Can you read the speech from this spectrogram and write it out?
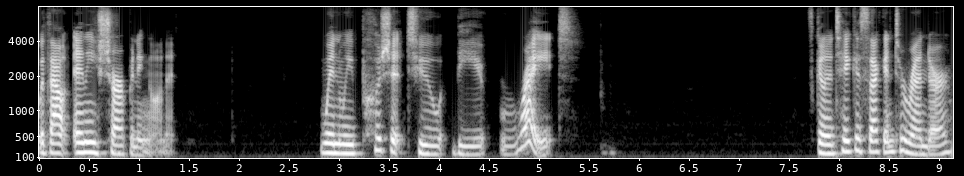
without any sharpening on it. When we push it to the right, it's going to take a second to render,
